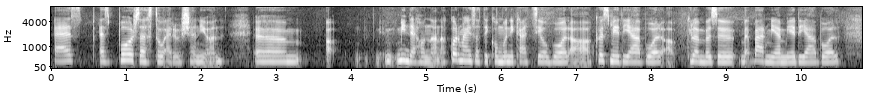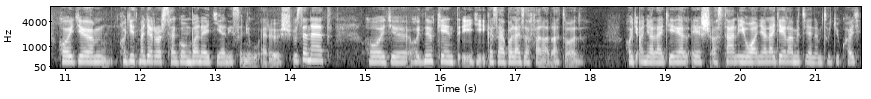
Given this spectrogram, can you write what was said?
ez, ez borzasztó erősen jön mindenhonnan, a kormányzati kommunikációból, a közmédiából, a különböző, bármilyen médiából, hogy, hogy itt Magyarországon van egy ilyen iszonyú erős üzenet, hogy, hogy nőként így igazából ez a feladatod, hogy anya legyél, és aztán jó anya legyél, amit ugye nem tudjuk, hogy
